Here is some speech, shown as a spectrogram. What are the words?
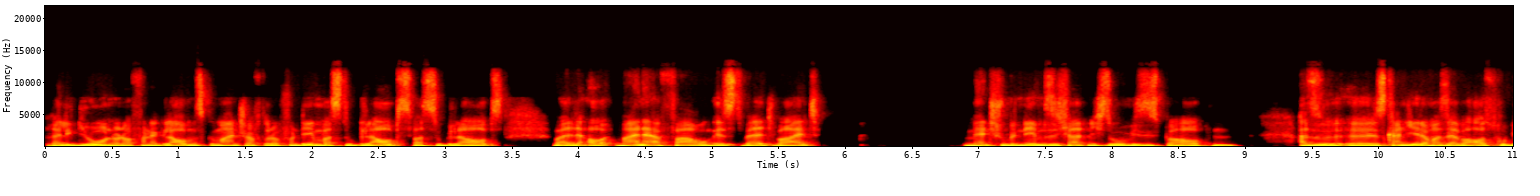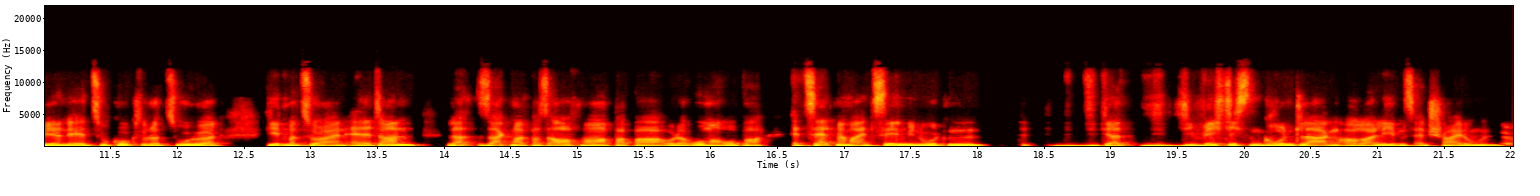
Religion oder von der Glaubensgemeinschaft oder von dem, was du glaubst, was du glaubst, weil auch meine Erfahrung ist weltweit, Menschen benehmen sich halt nicht so, wie sie es behaupten. Also äh, das kann jeder mal selber ausprobieren, der hier zuguckt oder zuhört. Geht mal mhm. zu euren Eltern, sag mal, pass auf, Mama, Papa oder Oma, Opa, erzählt mir mal in zehn Minuten die, die, die wichtigsten Grundlagen eurer Lebensentscheidungen. Ja.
